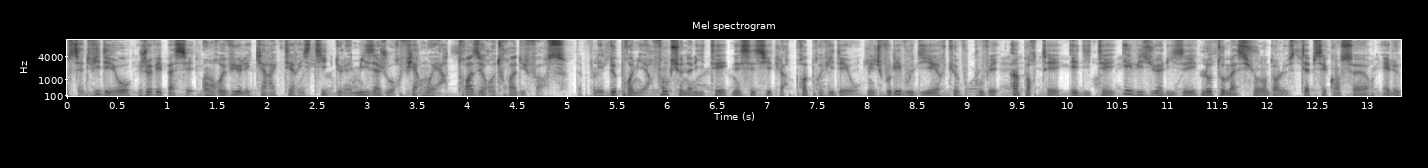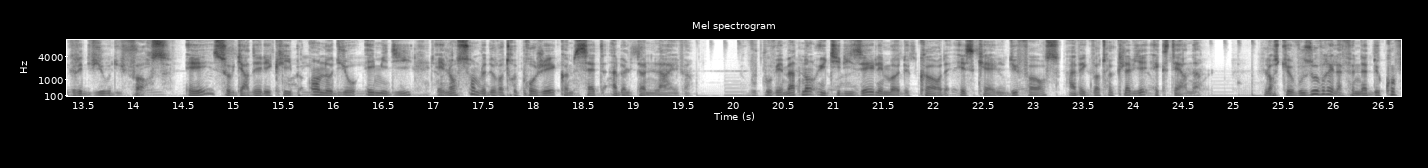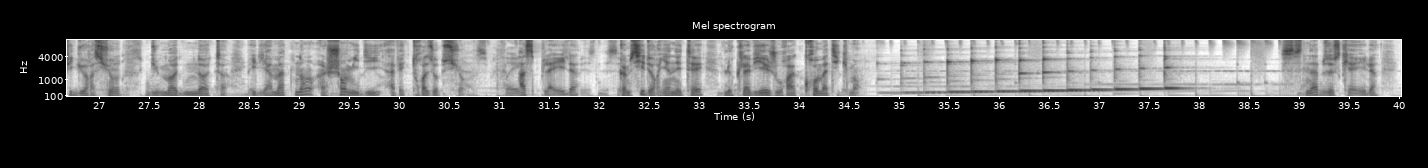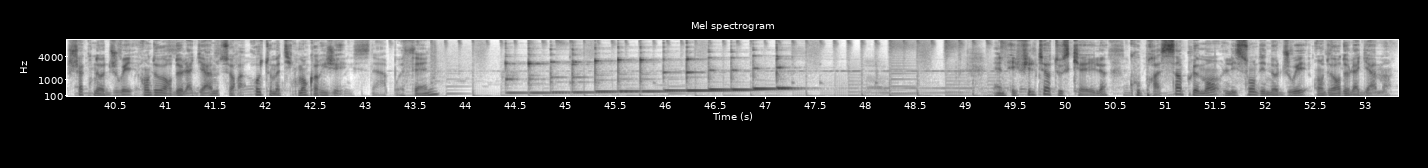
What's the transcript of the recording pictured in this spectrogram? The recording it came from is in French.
cette vidéo, je vais passer en revue les caractéristiques de la mise à jour firmware 3.03 du Force. Les deux premières fonctionnalités nécessitent leur propre vidéo, mais je voulais vous dire que vous pouvez importer, éditer et visualiser l'automation dans le step séquenceur et le grid view du Force, et sauvegarder les clips en audio et MIDI et l'ensemble de votre projet comme set Ableton Live. Vous pouvez maintenant utiliser les modes chord et scale du Force avec votre clavier externe. Lorsque vous ouvrez la fenêtre de configuration du mode Note, il y a maintenant un champ MIDI avec trois options. As played, comme si de rien n'était, le clavier jouera chromatiquement. Snap the scale, chaque note jouée en dehors de la gamme sera automatiquement corrigée. Et Filter to Scale coupera simplement les sons des notes jouées en dehors de la gamme.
